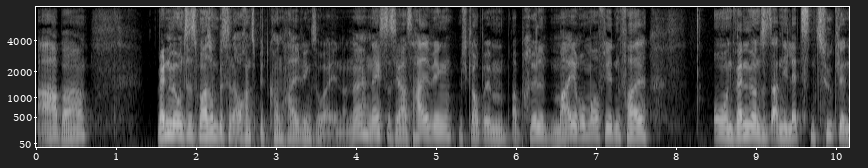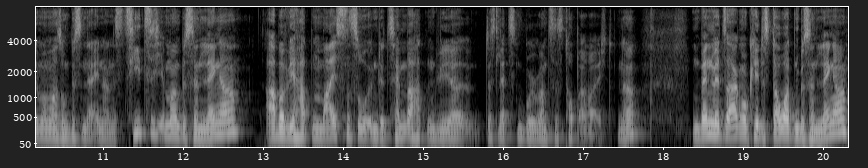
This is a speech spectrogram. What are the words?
aber wenn wir uns jetzt mal so ein bisschen auch ans Bitcoin Halving so erinnern. Ne? Nächstes Jahr ist Halving, ich glaube im April, Mai rum auf jeden Fall. Und wenn wir uns jetzt an die letzten Zyklen immer mal so ein bisschen erinnern, es zieht sich immer ein bisschen länger, aber wir hatten meistens so im Dezember hatten wir des letzten Bullruns das Top erreicht. Ne? Und wenn wir jetzt sagen, okay, das dauert ein bisschen länger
